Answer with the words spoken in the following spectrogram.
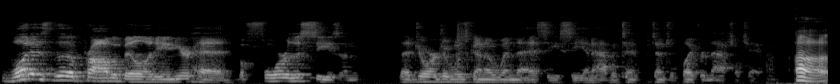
What is the probability in your head before the season that Georgia was going to win the SEC and have a t- potential play for national champion? Uh,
